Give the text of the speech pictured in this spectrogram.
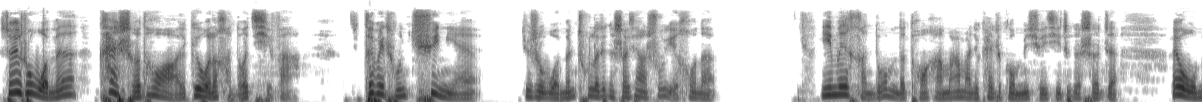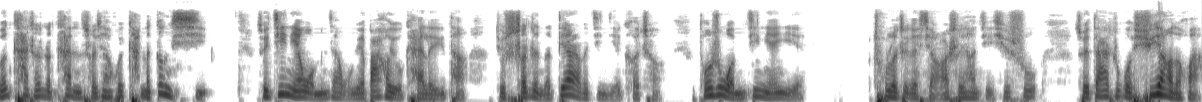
所以说我们看舌头啊，给我了很多启发。特别从去年，就是我们出了这个舌象书以后呢，因为很多我们的同行妈妈就开始跟我们学习这个舌诊，哎呦，我们看舌诊看的舌象会看得更细。所以今年我们在五月八号又开了一堂就是舌诊的第二个进阶课程，同时我们今年也出了这个小儿舌象解析书。所以大家如果需要的话，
